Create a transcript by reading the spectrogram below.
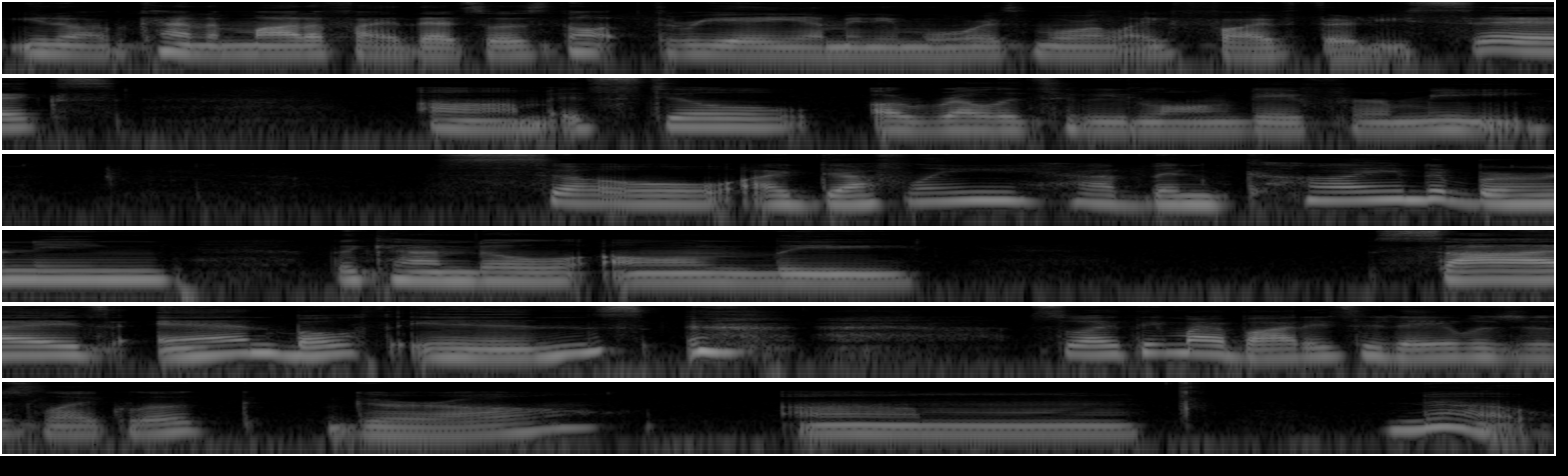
you know, I've kind of modified that. So it's not 3 a.m. anymore. It's more like 5:36. Um, it's still a relatively long day for me. So I definitely have been kind of burning the candle on the sides and both ends. so I think my body today was just like, look, girl, um, no.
